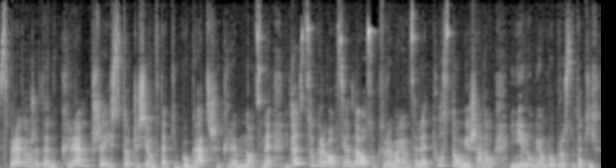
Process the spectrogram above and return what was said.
sprawią, że ten krem przeistoczy się w taki bogatszy krem nocny i to jest super opcja dla osób, które mają cerę tłustą, mieszaną i nie lubią po prostu takich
